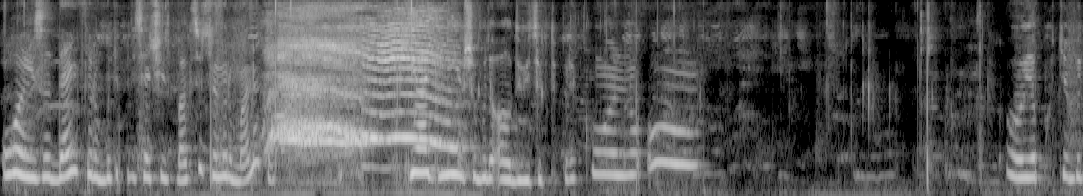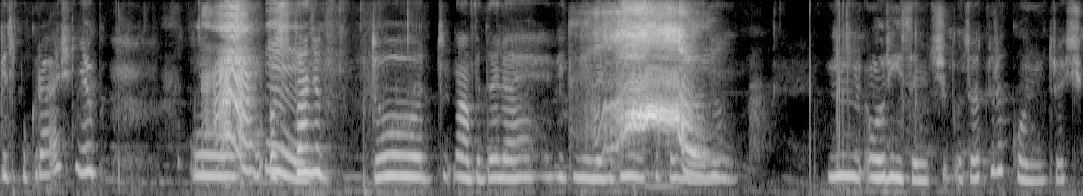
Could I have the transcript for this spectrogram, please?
Ой, за день заробити 56 баксів, це нормально так? 5 днів, що буде. О, дивіться, як це прикольно. О, О я б хотів якесь покращення. О, останнє до. А, видаляє відміна, відміна, О, різанчик. Це от прикольно, до речі.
